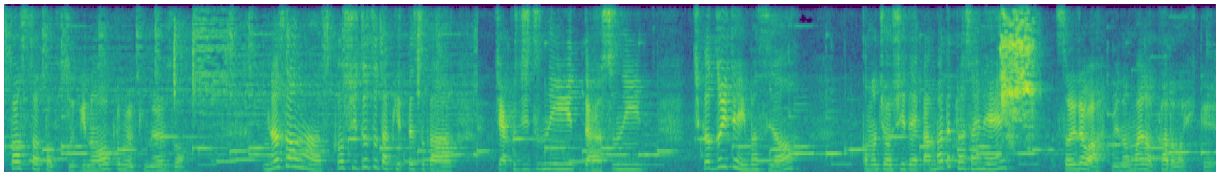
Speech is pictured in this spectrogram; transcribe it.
さっさと次の狼を決めるぞ。皆さんは少しずつだけですが、着実に脱出に近づいていますよ。この調子で頑張ってくださいね。それでは目の前のカードを引け。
